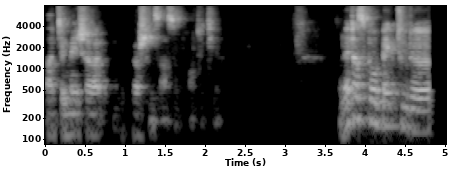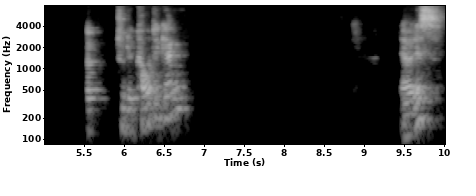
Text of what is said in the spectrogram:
but the major versions are supported here. Let us go back to the to the code again. There it is.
